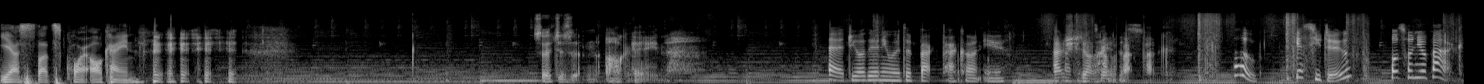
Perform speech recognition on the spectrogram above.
Yes, that's quite arcane. Such as an arcane. Ed, you're the only one with a backpack, aren't you? I actually can don't have a backpack. Oh, yes, you do. What's on your back?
